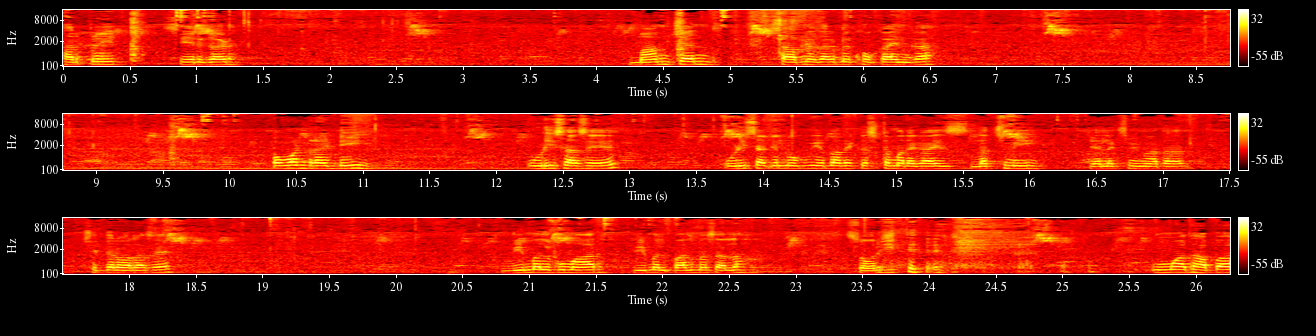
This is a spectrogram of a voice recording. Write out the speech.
हरप्रीत शेरगढ़, मामचंद साहबनगर में खोका इनका, पवन रेड्डी उड़ीसा से है। उड़ीसा के लोग भी हमारे कस्टमर है गाइस लक्ष्मी जय लक्ष्मी माता छिद्रवाला से। विमल कुमार विमल पान मसाला। सॉरी उमा थापा।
